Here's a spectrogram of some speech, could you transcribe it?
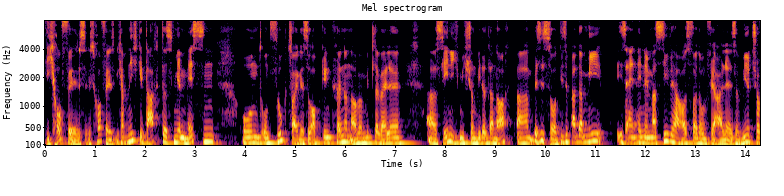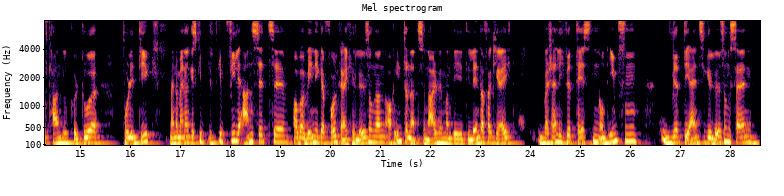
Ich hoffe es, ich hoffe es. Ich habe nicht gedacht, dass mir Messen und, und Flugzeuge so abgehen können, aber mittlerweile äh, sehne ich mich schon wieder danach. Ähm, es ist so, diese Pandemie ist ein, eine massive Herausforderung für alle. Also Wirtschaft, Handel, Kultur, Politik. Meiner Meinung nach, es gibt, es gibt viele Ansätze, aber wenig erfolgreiche Lösungen, auch international, wenn man die, die Länder vergleicht. Wahrscheinlich wird Testen und Impfen wird die einzige Lösung sein,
